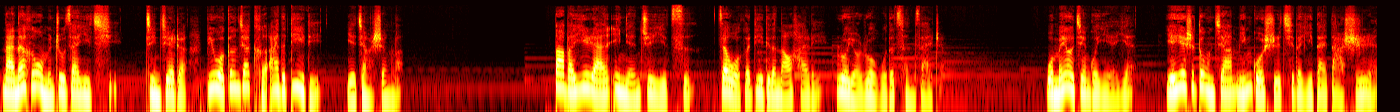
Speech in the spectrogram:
奶奶和我们住在一起，紧接着比我更加可爱的弟弟也降生了。爸爸依然一年聚一次，在我和弟弟的脑海里若有若无地存在着。我没有见过爷爷，爷爷是侗家民国时期的一代大诗人，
